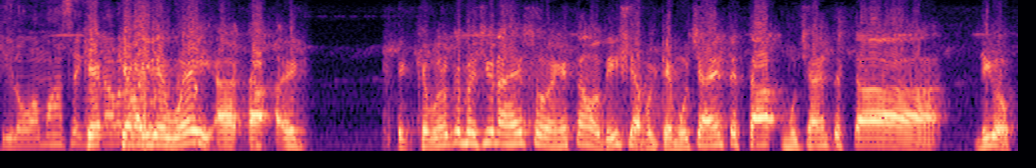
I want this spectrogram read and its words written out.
y lo vamos a seguir hablando. Que, by the way, qué bueno que mencionas eso en esta noticia, porque mucha gente está, mucha gente está, digo,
